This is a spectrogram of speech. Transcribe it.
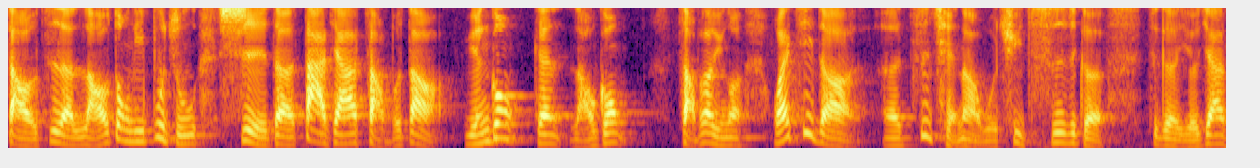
导致了劳动力不足，使得大家找不到员工跟劳工，找不到员工。我还记得啊，呃，之前呢，我去吃这个这个有家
